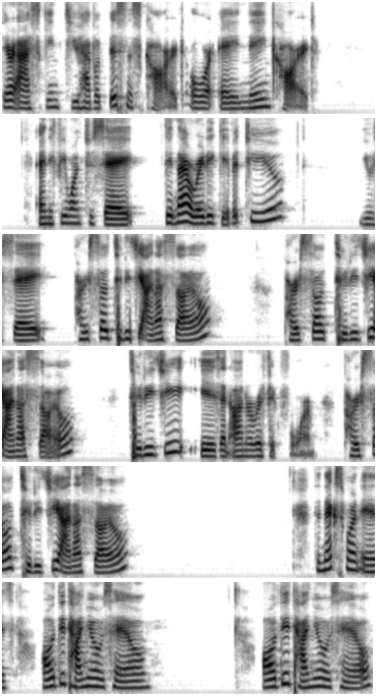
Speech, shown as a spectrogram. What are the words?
They're asking, do you have a business card or a name card? And if you want to say, didn't I already give it to you? You say, 벌써 드리지 않았어요? 벌써 드리지 않았어요? 드리지 is an honorific form. 벌써 드리지 않았어요? The next one is 어디 다녀오세요? 어디 다녀오세요?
